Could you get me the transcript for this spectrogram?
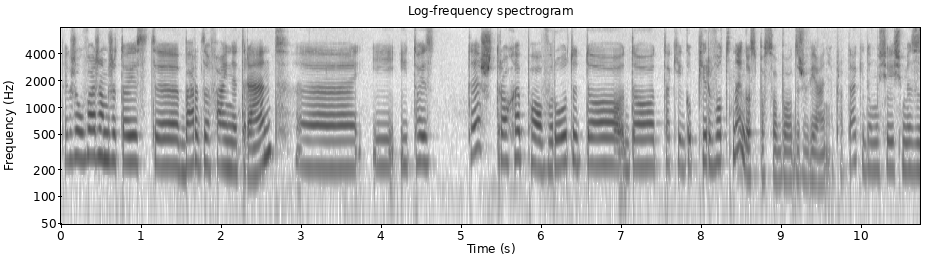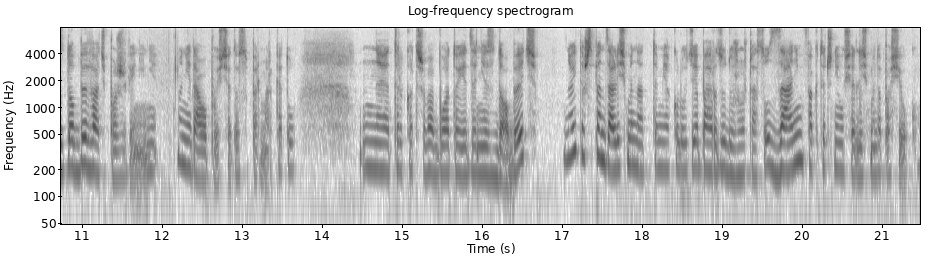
Także uważam, że to jest e, bardzo fajny trend e, i, i to jest też trochę powrót do, do takiego pierwotnego sposobu odżywiania, prawda? Kiedy musieliśmy zdobywać pożywienie. Nie, no nie dało pójść się do supermarketu, mm, tylko trzeba było to jedzenie zdobyć. No i też spędzaliśmy nad tym jako ludzie bardzo dużo czasu, zanim faktycznie usiedliśmy do posiłku.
